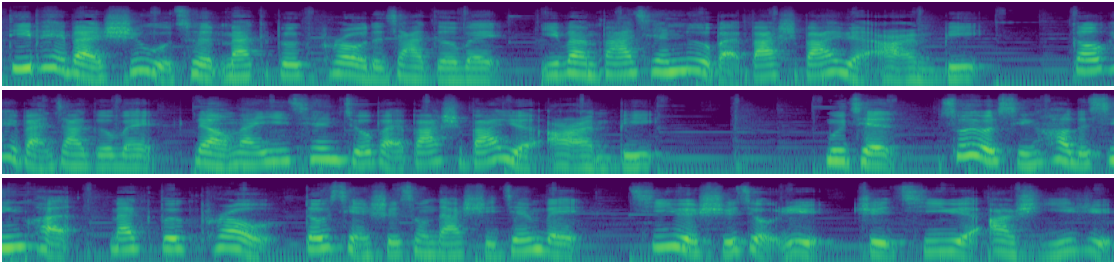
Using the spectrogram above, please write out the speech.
低配版十五寸 MacBook Pro 的价格为一万八千六百八十八元 RMB，高配版价格为两万一千九百八十八元 RMB。目前所有型号的新款 MacBook Pro 都显示送达时间为七月十九日至七月二十一日。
